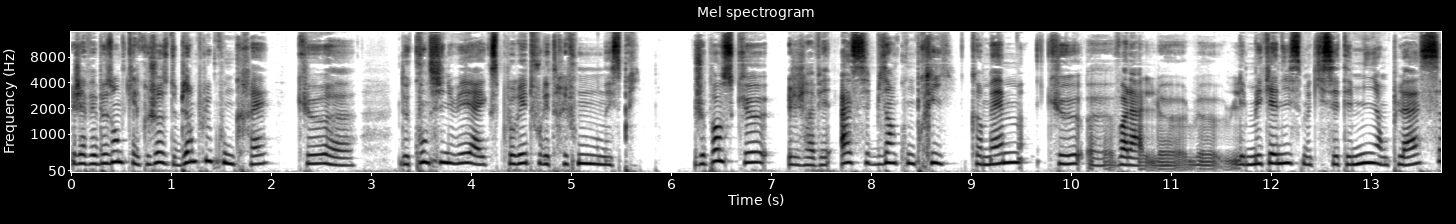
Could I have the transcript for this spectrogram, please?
j'avais besoin de quelque chose de bien plus concret que euh, de continuer à explorer tous les tréfonds de mon esprit je pense que j'avais assez bien compris quand même que euh, voilà les mécanismes qui s'étaient mis en place,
